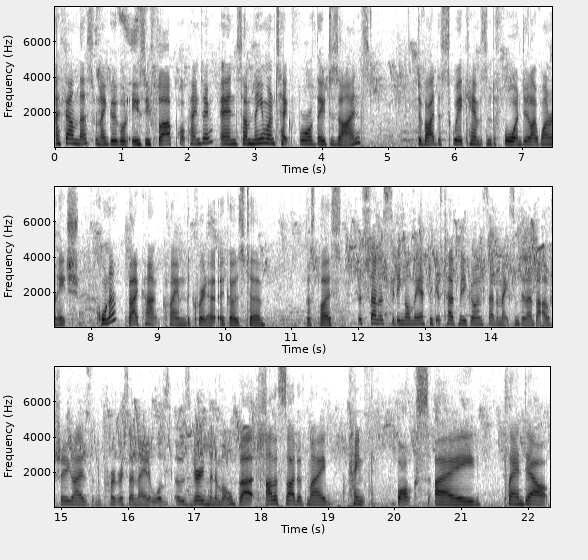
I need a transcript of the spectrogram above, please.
I found this when I googled easy flower pot painting, and so I'm thinking I'm going to take four of these designs, divide the square canvas into four and do like one on each corner, but I can't claim the credit, it goes to this place. The sun is setting on me, I think it's time for me to go inside and make some dinner, but I'll show you guys the progress I made. It was, it was very minimal, but other side of my paint box, I planned out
